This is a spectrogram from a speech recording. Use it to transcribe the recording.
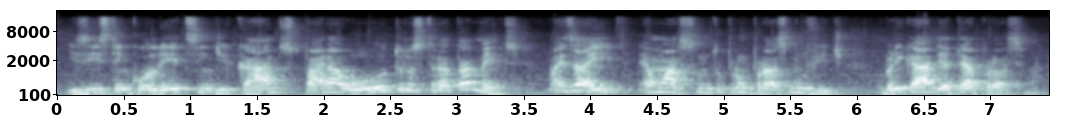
Existem coletes indicados para outros tratamentos, mas aí é um assunto para um próximo vídeo. Obrigado e até a próxima.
